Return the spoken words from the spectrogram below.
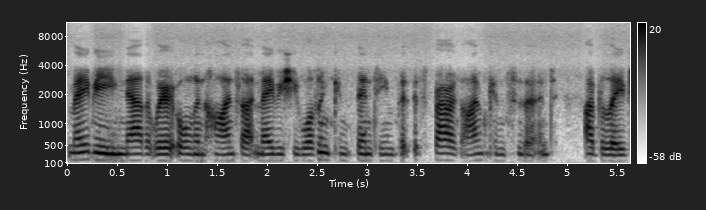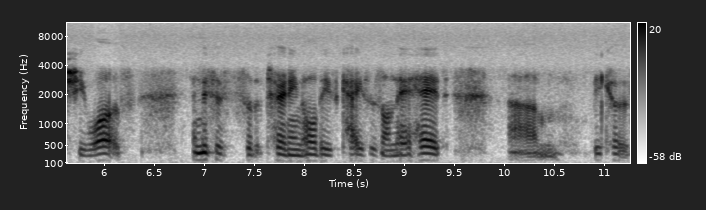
Maybe now that we're all in hindsight, maybe she wasn't consenting, but as far as I'm concerned, I believe she was. And this is sort of turning all these cases on their head um, because,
